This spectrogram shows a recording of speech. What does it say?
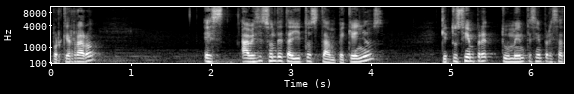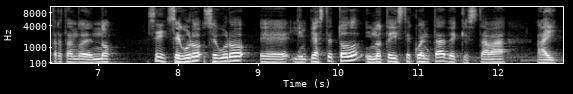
porque es raro. Es a veces son detallitos tan pequeños que tú siempre tu mente siempre está tratando de no. Sí. Seguro, seguro eh, limpiaste todo y no te diste cuenta de que estaba ahí.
